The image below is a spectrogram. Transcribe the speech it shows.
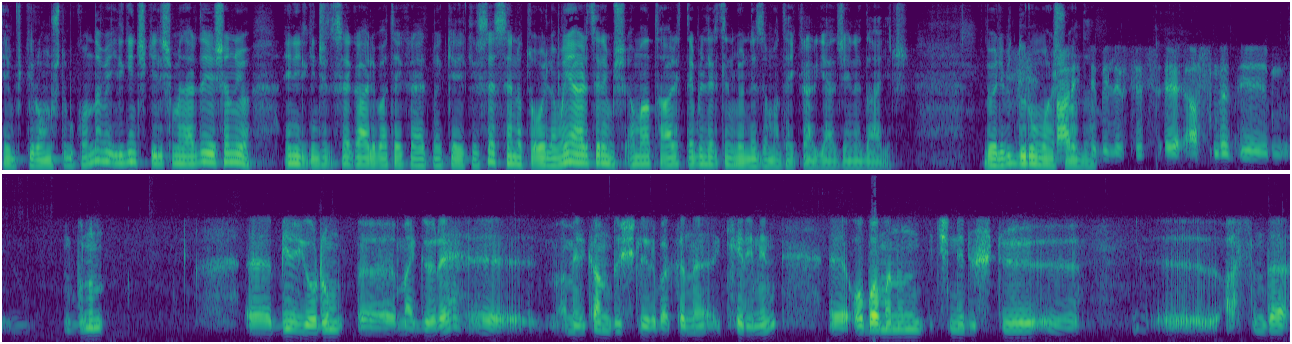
hemfikir olmuştu bu konuda ve ilginç gelişmeler de yaşanıyor. En ilginci ise galiba tekrar etmek gerekirse Senato oylamayı ertelemiş ama tarihte belirtilmiyor ne zaman tekrar geleceğine dair. Böyle bir durum var şu anda. Tarihte belirsiz. E, aslında e, bunun e, bir yoruma göre e, Amerikan Dışişleri Bakanı Kerry'nin e, Obama'nın içine düştüğü e, e, aslında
